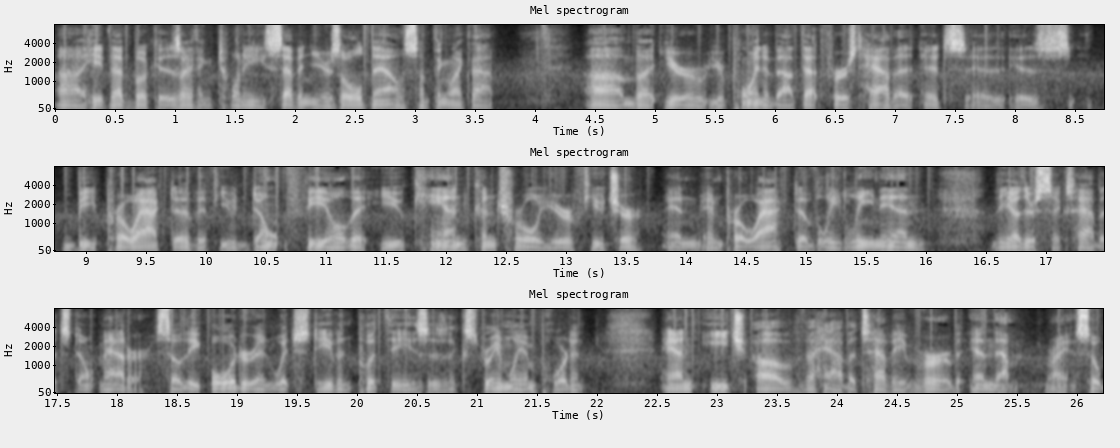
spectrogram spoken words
Uh, he, that book is I think 27 years old now, something like that. Um, but your your point about that first habit it's is be proactive. If you don't feel that you can control your future and and proactively lean in, the other six habits don't matter. So the order in which Stephen put these is extremely important, and each of the habits have a verb in them. Right. So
